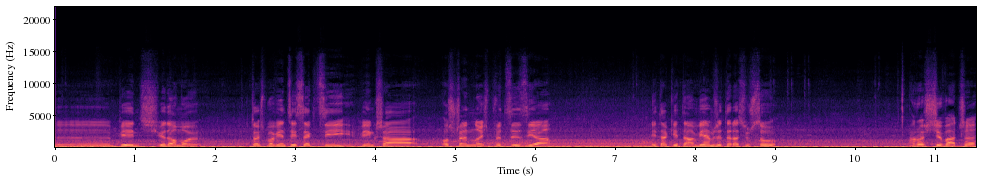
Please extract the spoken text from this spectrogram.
Yy, pięć, wiadomo, ktoś ma więcej sekcji, większa oszczędność, precyzja i takie tam. Wiem, że teraz już są rozsiewacze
